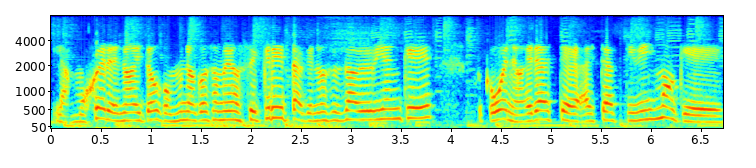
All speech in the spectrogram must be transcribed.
las mujeres, ¿no? Hay todo como una cosa medio secreta que no se sabe bien qué, porque bueno, era este, este activismo que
